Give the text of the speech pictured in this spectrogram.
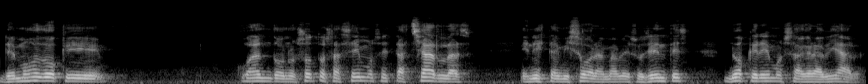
De modo que cuando nosotros hacemos estas charlas en esta emisora, amables oyentes, no queremos agraviar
